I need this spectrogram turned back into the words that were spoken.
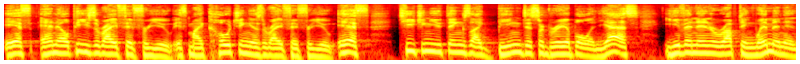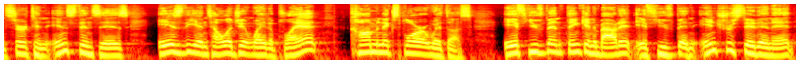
if NLP is the right fit for you, if my coaching is the right fit for you, if teaching you things like being disagreeable and yes, even interrupting women in certain instances is the intelligent way to play it, come and explore it with us. If you've been thinking about it, if you've been interested in it,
